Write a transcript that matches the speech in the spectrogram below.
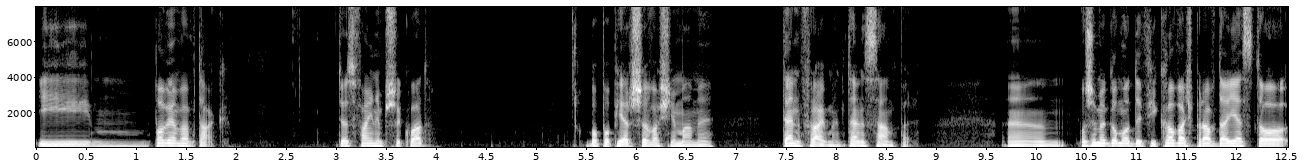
I mm, powiem wam tak. To jest fajny przykład, bo po pierwsze właśnie mamy ten fragment, ten sample. Możemy go modyfikować, prawda? Jest to,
